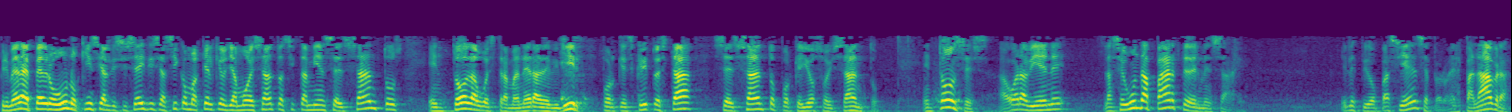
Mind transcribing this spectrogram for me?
primera de Pedro 1, 15 al 16 dice, así como aquel que os llamó es santo, así también sed santos en toda vuestra manera de vivir, porque escrito está, sed santo porque yo soy santo. Entonces, ahora viene la segunda parte del mensaje. Y les pido paciencia, pero es palabra,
